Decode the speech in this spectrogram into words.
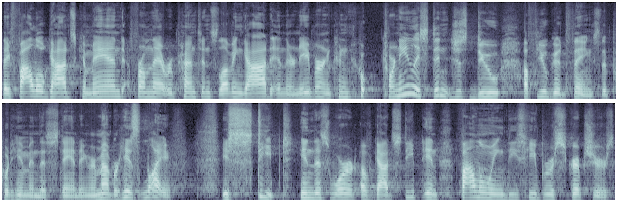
they follow God's command from that repentance, loving God and their neighbor. And Cornelius didn't just do a few good things that put him in this standing. Remember, his life is steeped in this word of God, steeped in following these Hebrew scriptures,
